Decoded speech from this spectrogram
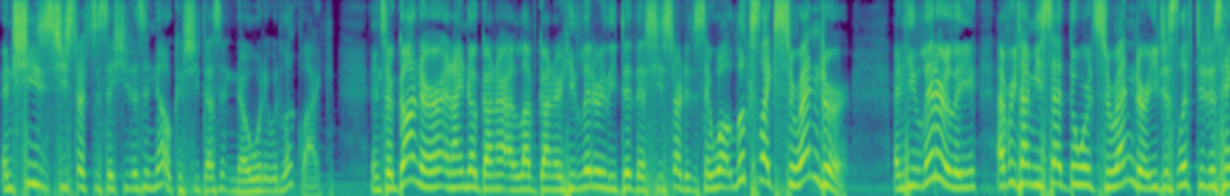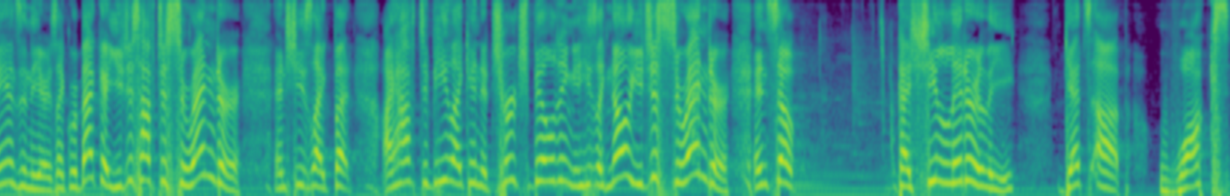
And she, she starts to say she doesn't know because she doesn't know what it would look like. And so Gunnar, and I know Gunnar, I love Gunnar, he literally did this. He started to say, well, it looks like surrender. And he literally, every time he said the word surrender, he just lifted his hands in the air. He's like, Rebecca, you just have to surrender. And she's like, but I have to be like in a church building. And he's like, no, you just surrender. And so, guys, she literally gets up, walks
